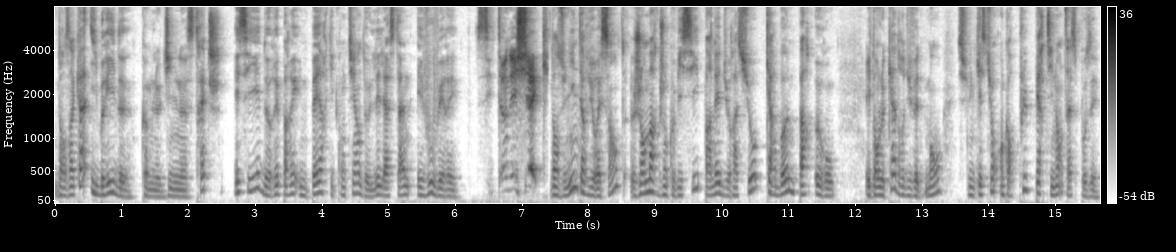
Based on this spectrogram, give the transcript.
Dans un cas hybride, comme le jean stretch, essayez de réparer une paire qui contient de l'élastane et vous verrez. C'est un échec Dans une interview récente, Jean-Marc Jancovici parlait du ratio carbone par euro. Et dans le cadre du vêtement, c'est une question encore plus pertinente à se poser.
